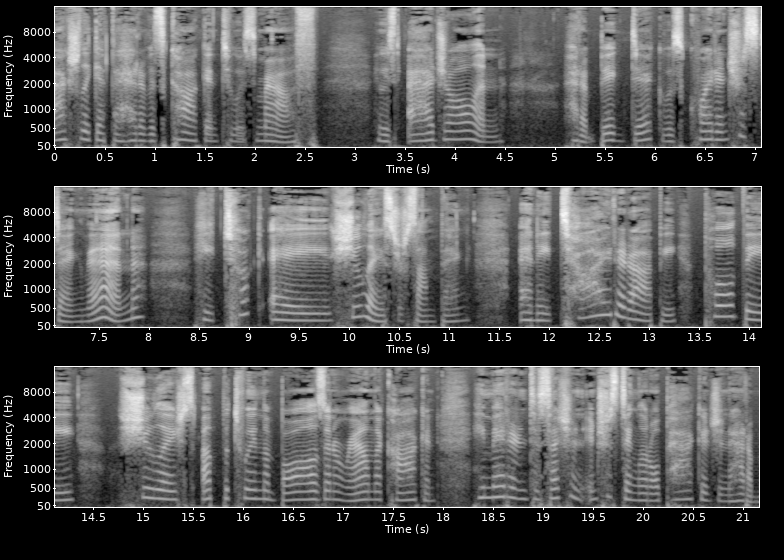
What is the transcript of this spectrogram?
actually get the head of his cock into his mouth. He was agile and had a big dick. It was quite interesting. Then he took a shoelace or something and he tied it up. He pulled the shoelace up between the balls and around the cock and he made it into such an interesting little package and had a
